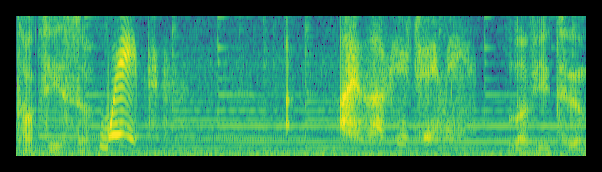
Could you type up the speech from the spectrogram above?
Talk to you soon. Wait. I love you, Jamie. Love you too.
